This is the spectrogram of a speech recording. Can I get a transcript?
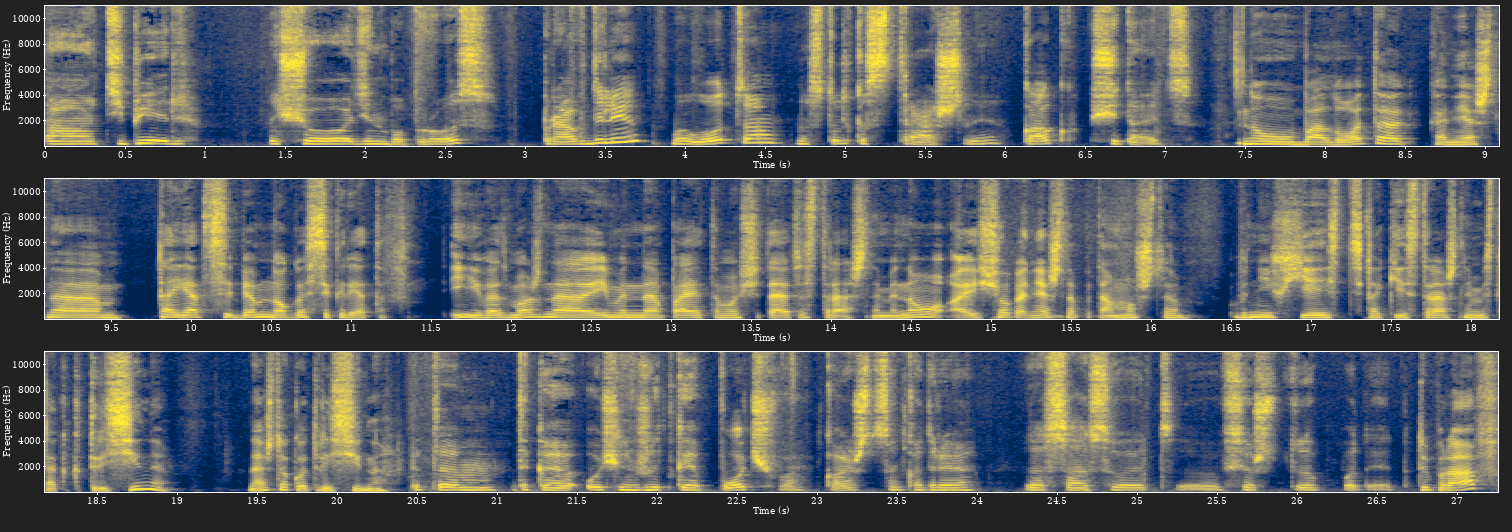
а теперь еще один вопрос. Правда ли болото настолько страшное, как считается? Ну, болото, конечно, таят в себе много секретов. И, возможно, именно поэтому считаются страшными. Ну, а еще, конечно, потому что в них есть такие страшные места, как трясины. Знаешь, что такое трясина? Это такая очень жидкая почва, кажется, которая засасывает все, что туда попадает. Ты прав.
